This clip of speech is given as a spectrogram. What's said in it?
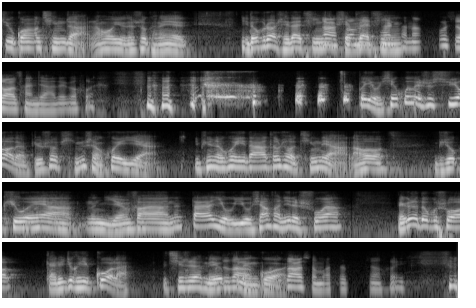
就光听着，然后有的时候可能也你都不知道谁在听，谁不在听可。能不需要参加这个会。不，有些会是需要的，比如说评审会议啊，你评审会议大家都是要听的呀。然后，比如说 Q&A 啊，那你研发啊，那大家有有想法你得说呀，每个人都不说，感觉就可以过了。其实没有不能过知，道什么是评审会议。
